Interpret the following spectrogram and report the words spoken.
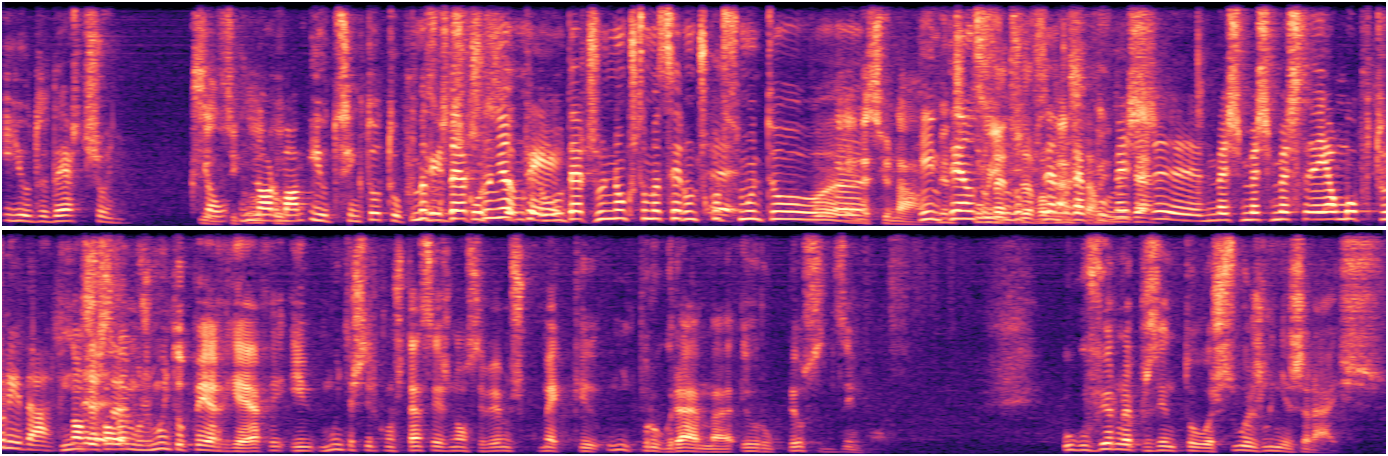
e o do 10 de junho. Que E o são de 5 de normal, e o de 5 de outubro. Mas o porque 10, de junho, discurso até- o 10 de junho não costuma ser um discurso muito É eh, nacional. intenso do Presidente da República. eh, mas, mas, mas é uma oportunidade. Nós falamos muito do PRR e, em muitas circunstâncias, não sabemos como é que um programa europeu se desenvolve. O Governo apresentou as suas linhas gerais.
